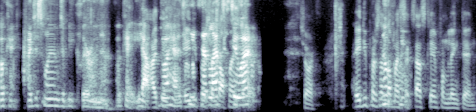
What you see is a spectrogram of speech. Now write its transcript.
Okay, I just wanted to be clear on that. Okay, yeah, I go ahead. He said, let's do it. Sure. 80% No, of my success came from LinkedIn.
